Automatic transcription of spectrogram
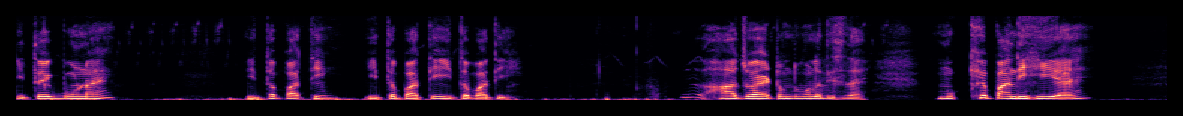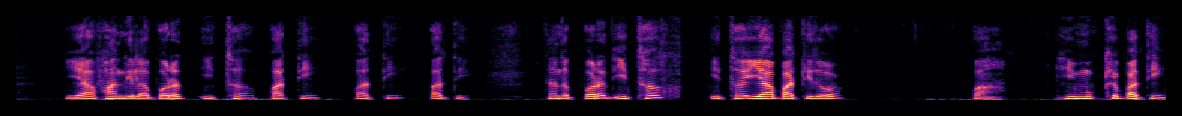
इथं एक बोंड आहे. इथं पाती इथं पाती इथं पाती. हा जो आयटम तुम्हाला दिसत आहे मुख्य फांदी ही आहे. या फांदीला परत इथं पाती पाती पाती. त्यानंतर परत इथं इथं या पातीजवळ पहा ही मुख्य पाती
